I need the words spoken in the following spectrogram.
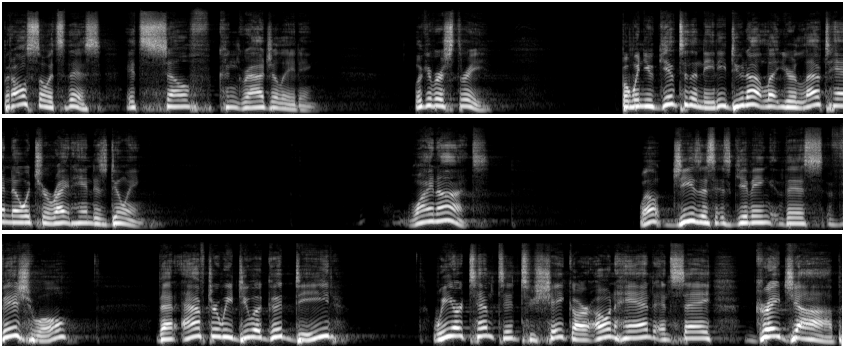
But also, it's this it's self congratulating. Look at verse 3. But when you give to the needy, do not let your left hand know what your right hand is doing. Why not? Well, Jesus is giving this visual that after we do a good deed, we are tempted to shake our own hand and say, Great job.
